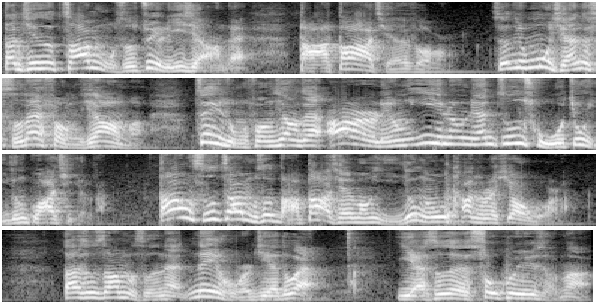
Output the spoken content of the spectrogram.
但其实詹姆斯最理想的打大前锋。这就目前的时代风向嘛，这种风向在二零一零年之初就已经刮起了。当时詹姆斯打大前锋已经能够看出来效果了，但是詹姆斯呢，那会儿阶段也是受困于什么？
